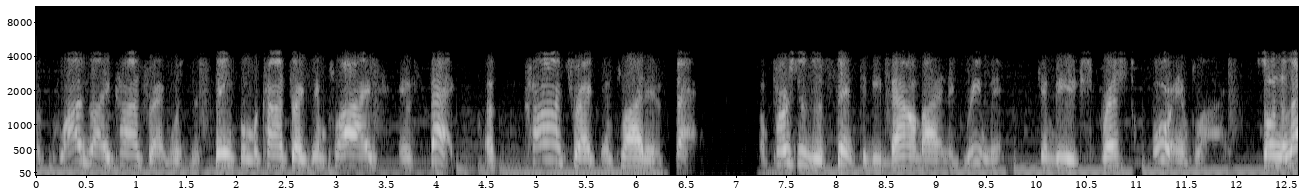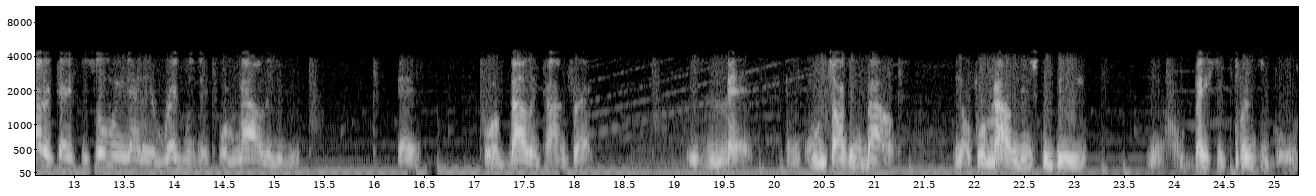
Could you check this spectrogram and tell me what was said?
A quasi contract was distinct from a contract implied in fact. A contract implied in fact. A person's assent to be bound by an agreement can be expressed or implied. So in the latter case, assuming that a requisite formality, okay, for a valid contract is met, and, and we're talking about, you know, formalities could be, you know, basic principles,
